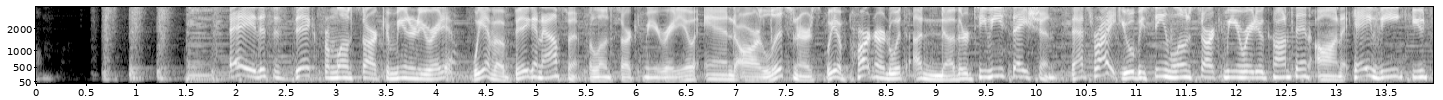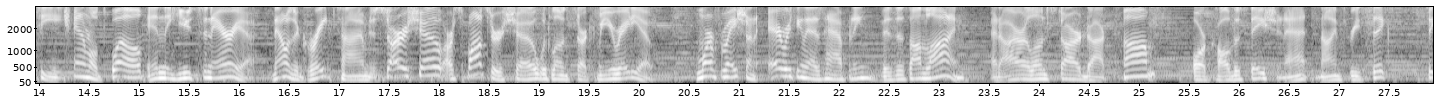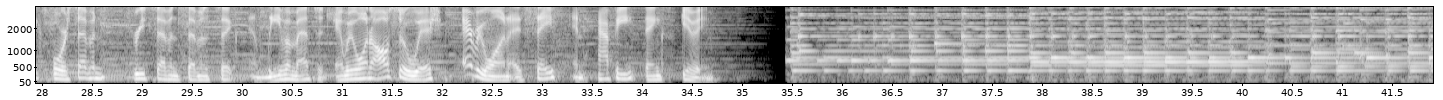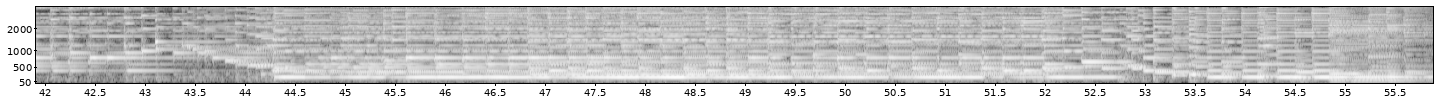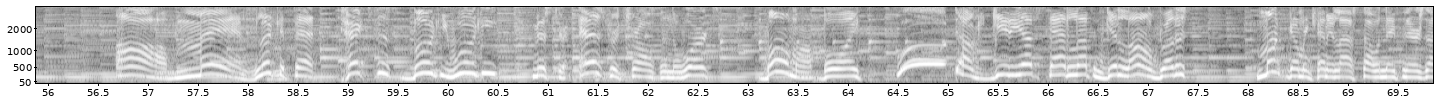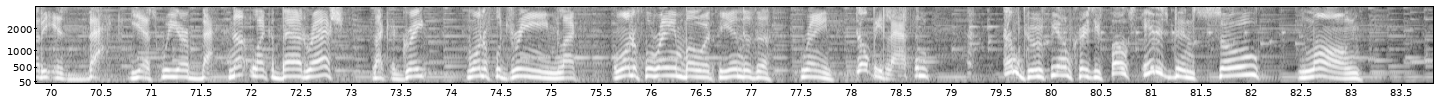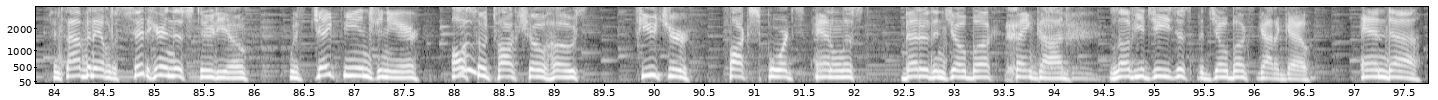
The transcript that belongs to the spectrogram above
Hey, this is Dick from Lone Star Community Radio. We have a big announcement for Lone Star Community Radio and our listeners. We have partnered with another TV station. That's right, you will be seeing Lone Star Community Radio content on KVQT, Channel 12 in the Houston area. Now is a great time to start a show or sponsor a show with Lone Star Community Radio. For more information on everything that is happening, visit us online at irlonestar.com or call the station at 936 647 3776 and leave a message. And we want to also wish everyone a safe and happy Thanksgiving. Texas boogie woogie, Mr. Ezra Charles in the works. Beaumont boy. Woo, dog, giddy up, saddle up, and get along, brothers. Montgomery County Lifestyle with Nathan Arrazate is back. Yes, we are back. Not like a bad rash, like a great, wonderful dream, like a wonderful rainbow at the end of the rain. Don't be laughing. I'm goofy, I'm crazy. Folks, it has been so long since I've been able to sit here in this studio with Jake the engineer, also talk show host, future Fox Sports analyst, better than Joe Buck. Thank God. Love you, Jesus, but Joe Buck's got to go. And uh,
